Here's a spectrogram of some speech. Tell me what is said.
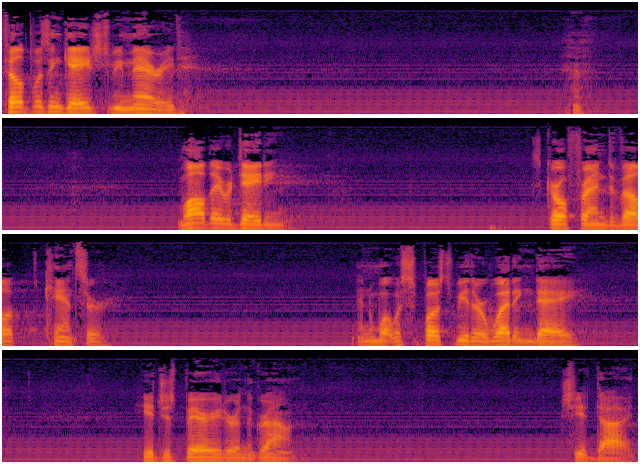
Philip was engaged to be married. While they were dating, his girlfriend developed cancer. And what was supposed to be their wedding day, he had just buried her in the ground. She had died.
